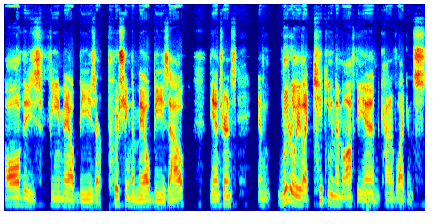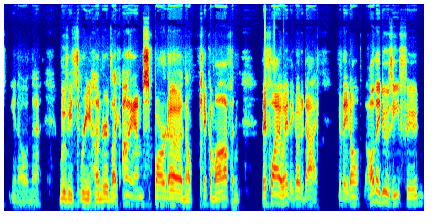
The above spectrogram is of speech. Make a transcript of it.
all these female bees are pushing the male bees out the entrance and literally like kicking them off the end, kind of like in you know in that movie 300, like I am Sparta, and they'll kick them off and they fly away. They go to die. They don't. All they do is eat food.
